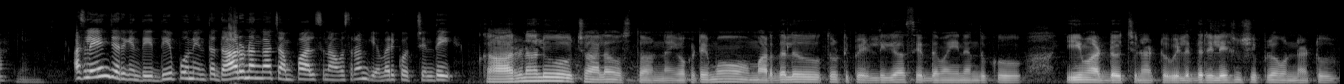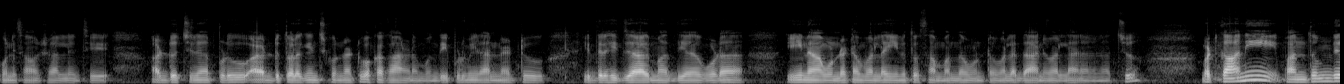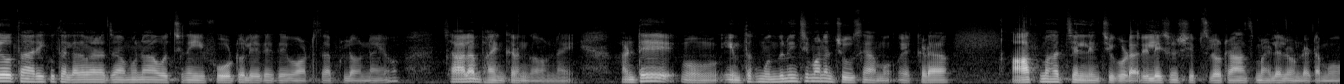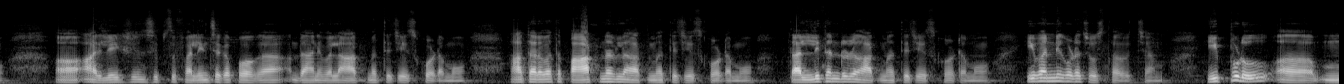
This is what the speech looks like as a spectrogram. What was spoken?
అసలు ఏం జరిగింది? దీపుని ఇంత దారుణంగా చంపాల్సిన అవసరం ఎవరికి వచ్చింది కారణాలు చాలా వస్తూ ఉన్నాయి. ఒకటేమో మరదలతోటి పెళ్ళిగా సిద్ధమైనందుకు ఈమె అడ్డొచ్చినట్టు వీళ్ళిద్దరు రిలేషన్షిప్లో ఉన్నట్టు కొన్ని సంవత్సరాల నుంచి అడ్డొచ్చినప్పుడు అడ్డు తొలగించుకున్నట్టు ఒక కారణం ఉంది. ఇప్పుడు మీరు అన్నట్టు ఇద్దరు హిజ్రాల మధ్య కూడా ఈయన ఉండటం వల్ల ఈయనతో సంబంధం ఉండటం వల్ల దానివల్ల అని అనొచ్చు. బట్ కానీ పంతొమ్మిదవ తారీఖు తెల్లవారుజామున వచ్చిన ఈ ఫోటోలు ఏదైతే వాట్సాప్లో ఉన్నాయో చాలా భయంకరంగా ఉన్నాయి. అంటే ఇంతకు ముందు నుంచి మనం చూసాము ఎక్కడ ఆత్మహత్యల నుంచి కూడా రిలేషన్షిప్స్లో ట్రాన్స్ మహిళలు ఉండటము ఆ, రిలేషన్షిప్స్ ఫలించకపోగా దానివల్ల ఆత్మహత్య చేసుకోవడము ఆ తర్వాత పార్ట్నర్లు ఆత్మహత్య చేసుకోవడము తల్లిదండ్రులు ఆత్మహత్య చేసుకోవటము ఇవన్నీ కూడా చూస్తూ వచ్చాము. ఇప్పుడు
